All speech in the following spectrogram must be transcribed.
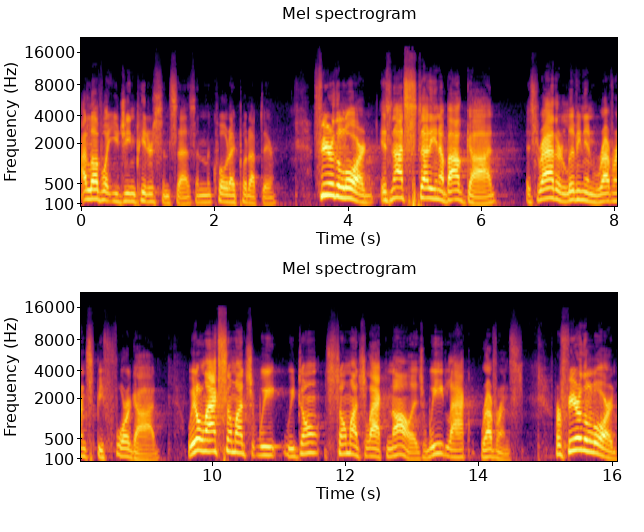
I love what Eugene Peterson says, and the quote I put up there. Fear of the Lord is not studying about God, it's rather living in reverence before God. We don't lack so much, we, we don't so much lack knowledge, we lack reverence. For fear of the Lord,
